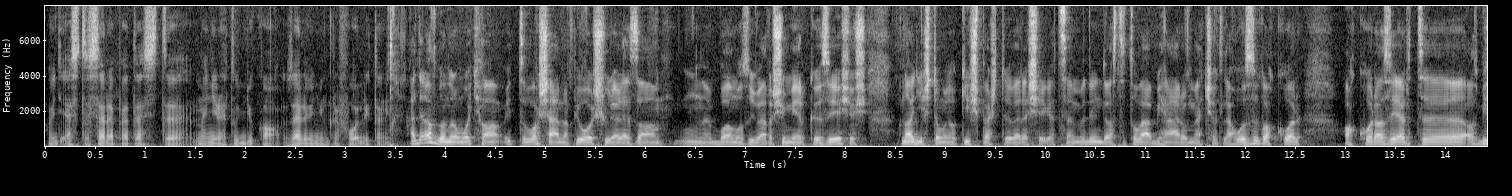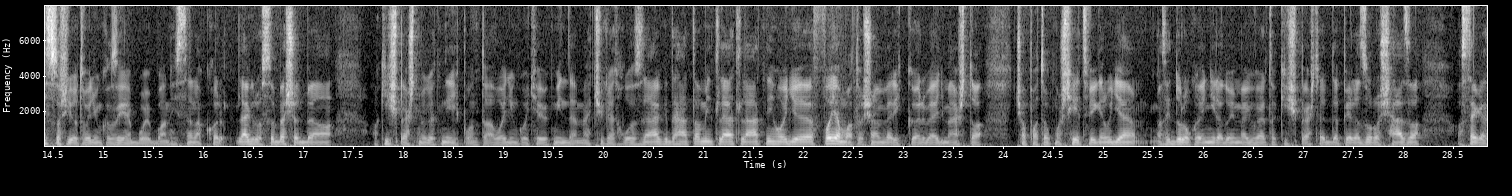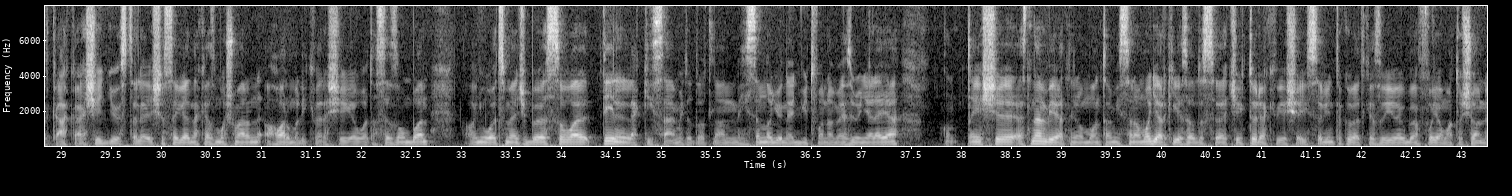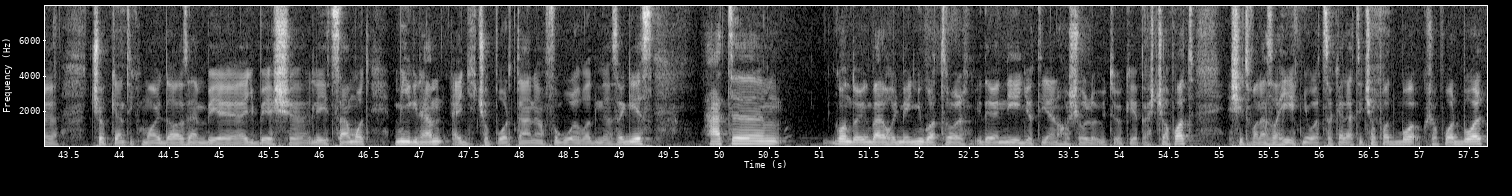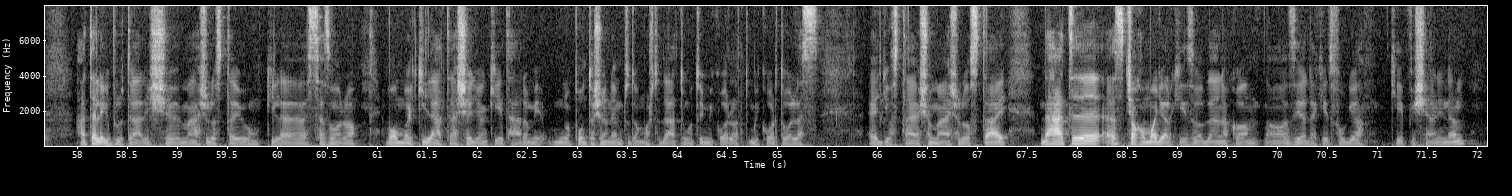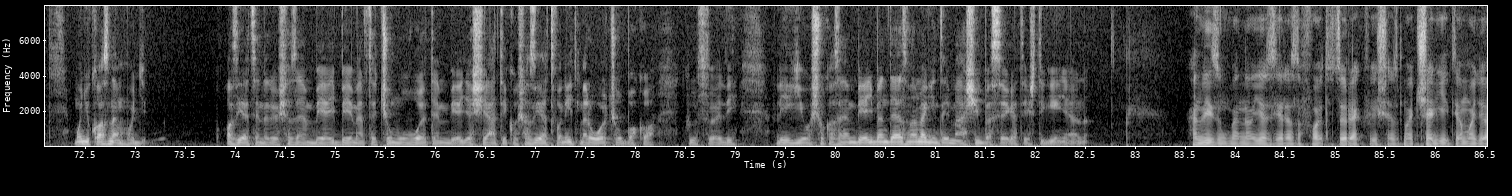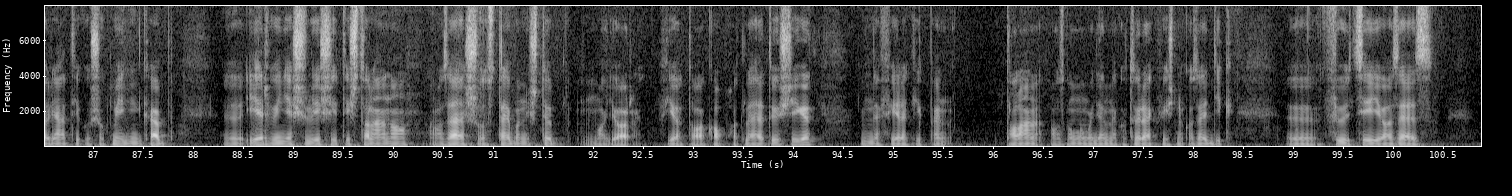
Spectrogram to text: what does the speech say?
hogy ezt a szerepet, ezt mennyire tudjuk az előnyünkre fordítani. Hát én azt gondolom, hogy ha itt vasárnap jól sül el ez a mm, Balmazújvárosi mérkőzés, és nagy Isten, hogy a Kispestől vereséget szenvedünk, de azt a további három meccset lehozzuk, akkor, akkor azért az biztos, hogy ott vagyunk az élbolyban, hiszen akkor legrosszabb esetben a, a Kispest mögött négy ponttal vagyunk, hogyha ők minden meccsüket hozzák, de hát amint lehet látni, hogy folyamatosan verik körbe egymást a csapatok. Most hétvégén ugye az egy dolog, hogy ennyire hogy megvert a Kispestet, de például az Orosháza a Szeged KKS egy győzte le, és a Szegednek ez most már a harmadik veresége volt a szezonban, a nyolc meccsből, szóval tényleg kiszámíthatatlan, hiszen nagyon együtt van a mezőnyeleje és ezt nem véletlenül mondtam, hiszen a Magyar Kézilabda Szövetség törekvései szerint a következő években folyamatosan csökkentik majd az NBA 1 és létszámot, míg nem egy csoportán nem fog olvadni az egész. Hát gondoljunk bele, hogy még nyugatról idejön 4-5 ilyen hasonló ütőképes csapat, és itt van ez a 7-8 a keleti csapatból, csoportból. Hát elég brutális másodosztályú szezonra van majd kilátás egy olyan két-három pontosan nem tudom most a dátumot, hogy mikor, mikortól lesz egy osztályos a másodosztály, de hát ez csak a magyar kézilabdának a, az érdekét fogja képviselni, nem? Mondjuk az nem, hogy azért jön erős az NB1B, mert egy csomó volt NB1-es játékos azért van itt, mert olcsóbbak a külföldi légiósok az NB1-ben, de ez már megint egy másik beszélgetést igényelne. Hát bízunk benne, hogy azért ez a fajta törekvés ez majd segíti a magyar játékosok még inkább érvényesülését, és talán az első osztályban is több magyar fiatal kaphat lehetőséget. Mindenféleképpen talán azt gondolom, hogy ennek a törekvésnek az egyik fő célja az ez.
